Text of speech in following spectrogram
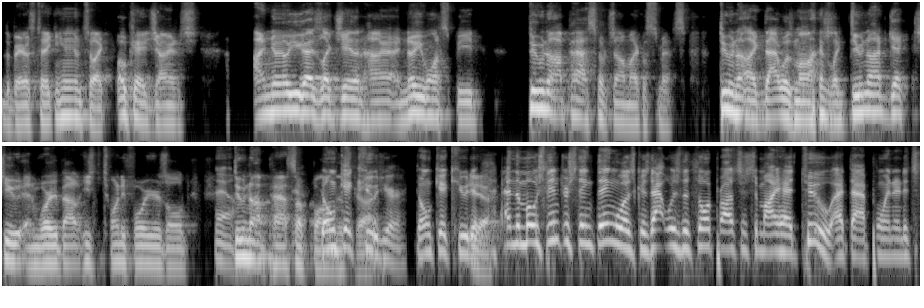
the Bears taking him to like, okay, Giants, I know you guys like Jalin Hyatt. I know you want speed. Do not pass up John Michael Schmitz. Do not like that was mine. Like, do not get cute and worry about he's 24 years old. Yeah. Do not pass up on. Don't get guy. cute here. Don't get cute here. Yeah. And the most interesting thing was because that was the thought process in my head too at that point. And it's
